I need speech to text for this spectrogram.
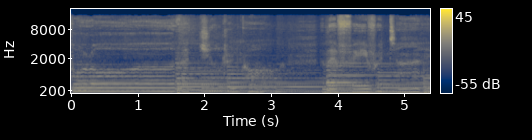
for all that children call their favorite time.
